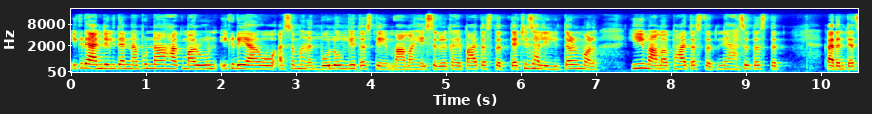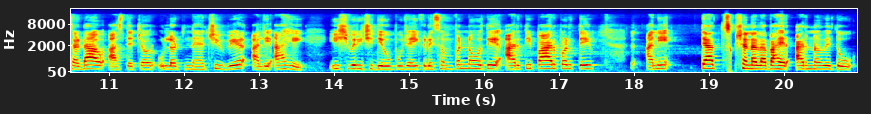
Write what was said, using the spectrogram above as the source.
इकडे अंजली त्यांना पुन्हा हाक मारून इकडे या हो असं म्हणत बोलवून घेत असते. मामा हे सगळं काही पाहत असतात. त्याची झालेली तळमळ ही मामा पाहत असतात. आणि हसत असतात. कारण त्याचा डाव आज त्याच्यावर उलटण्याची वेळ आली आहे. ईश्वरीची देवपूजा इकडे संपन्न होते आरती पार पडते आणि त्याच क्षणाला बाहेर अर्णव येतो.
